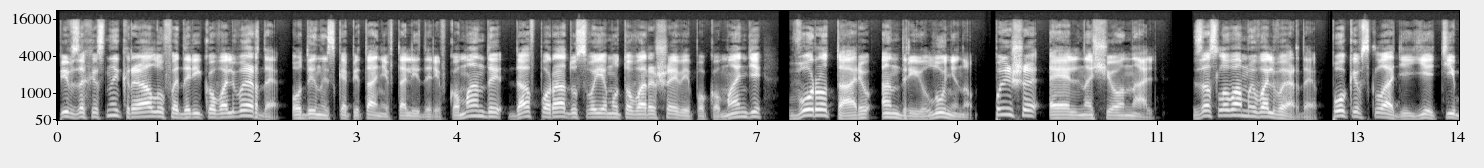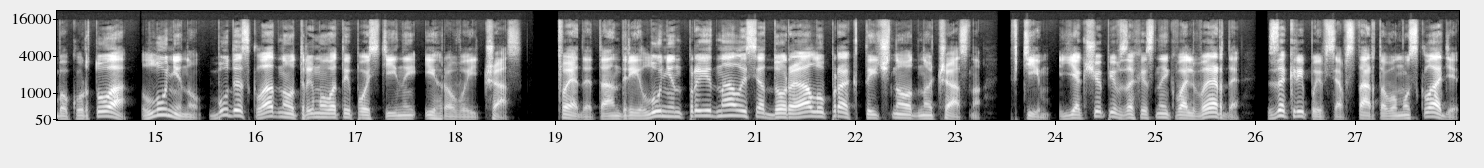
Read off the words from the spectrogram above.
Півзахисник Реалу Федеріко Вальверде, один із капітанів та лідерів команди, дав пораду своєму товаришеві по команді воротарю Андрію Луніну. Пише Ель Національ. За словами Вальверде, поки в складі є Тібо Куртуа, Луніну буде складно отримувати постійний ігровий час. Феде та Андрій Лунін приєдналися до реалу практично одночасно. Втім, якщо півзахисник Вальверде закріпився в стартовому складі,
